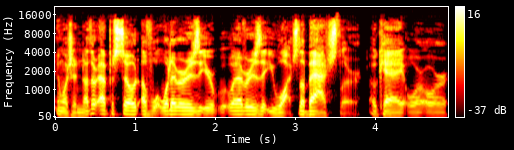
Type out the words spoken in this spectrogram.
and watch another episode of whatever it is that you're, whatever it is that you watch, The Bachelor, okay, or or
